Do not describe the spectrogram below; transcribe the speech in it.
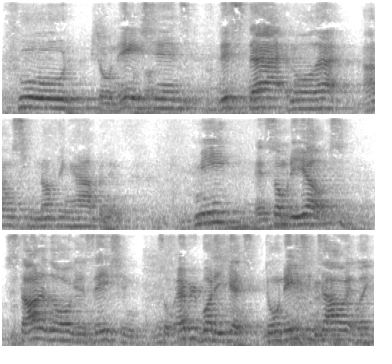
food, donations, this, that, and all that. I don't see nothing happening. Me and somebody else started the organization so everybody gets donations out. Like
